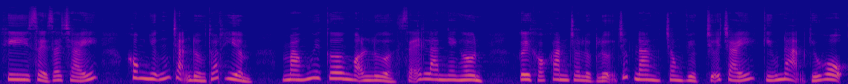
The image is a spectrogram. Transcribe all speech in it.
Khi xảy ra cháy, không những chặn đường thoát hiểm mà nguy cơ ngọn lửa sẽ lan nhanh hơn, gây khó khăn cho lực lượng chức năng trong việc chữa cháy, cứu nạn, cứu hộ.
